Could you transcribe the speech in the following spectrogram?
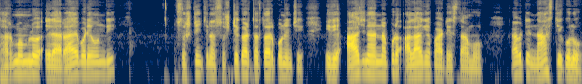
ధర్మంలో ఇలా రాయబడి ఉంది. సృష్టించిన సృష్టికర్త తరపు నుంచి ఇది ఆజ్ఞ అన్నప్పుడు అలాగే పాటిస్తాము. కాబట్టి నాస్తికులు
